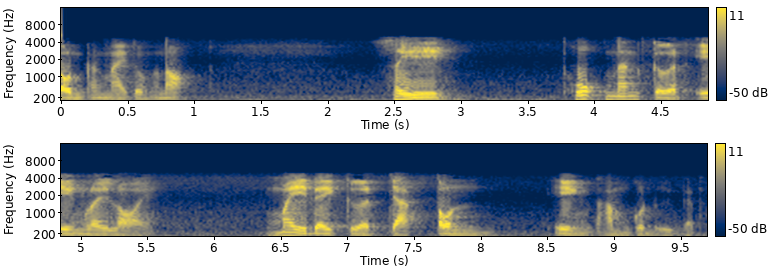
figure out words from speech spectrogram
ตนข้างในตนข้างนอกสี่ทุกนั้นเกิดเองลอยๆ ไม่ได้เกิดจากตนเองทำคนอื่นกระท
